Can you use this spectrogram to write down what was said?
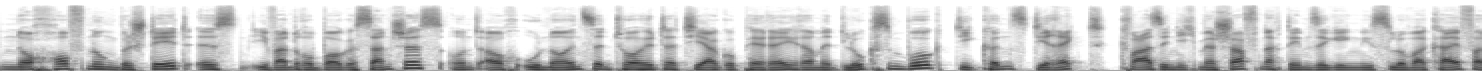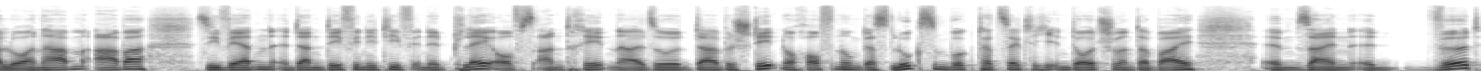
noch Hoffnung besteht, ist Ivandro Borges Sanchez und auch U19-Torhüter Thiago Pereira mit Luxemburg. Die können es direkt quasi nicht mehr schaffen, nachdem sie gegen die Slowakei verloren haben. Aber sie werden dann definitiv in den Playoffs antreten. Also da besteht noch Hoffnung, dass Luxemburg tatsächlich in Deutschland dabei ähm, sein äh, wird.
